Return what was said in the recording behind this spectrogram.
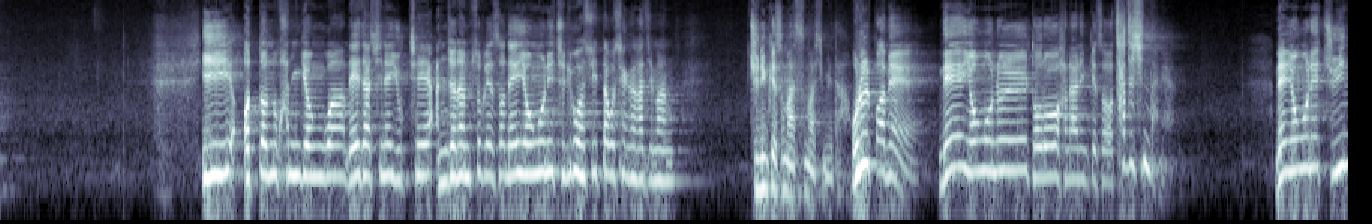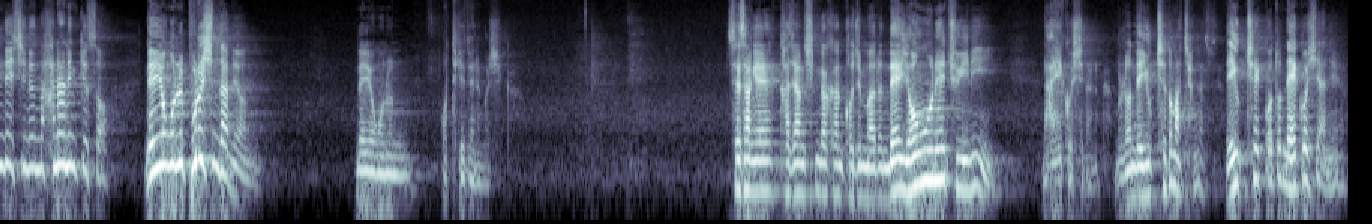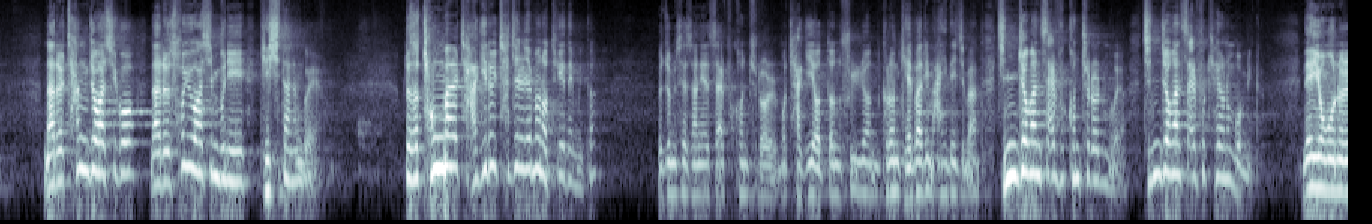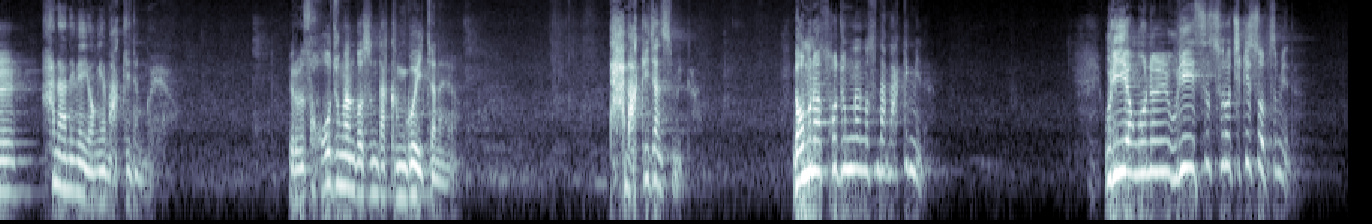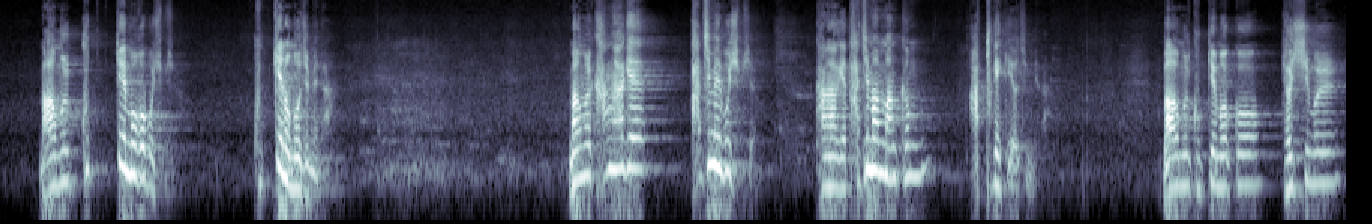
이 어떤 환경과 내 자신의 육체의 안전함 속에서 내 영혼이 즐거워할 수 있다고 생각하지만 주님께서 말씀하십니다. 오늘 밤에 내 영혼을 도로 하나님께서 찾으신다면 내 영혼의 주인 되시는 하나님께서 내 영혼을 부르신다면 내 영혼은 어떻게 되는 것일까? 세상의 가장 심각한 거짓말은 내 영혼의 주인이 나의 것이라는 거야. 물론 내 육체도 마찬가지죠. 내 육체의 것도 내 것이 아니에요. 나를 창조하시고 나를 소유하신 분이 계시다는 거예요. 그래서 정말 자기를 찾으려면 어떻게 됩니까? 요즘 세상에 self control, 뭐 자기 어떤 훈련, 그런 개발이 많이 되지만, 진정한 self control은 뭐예요? 진정한 self care는 뭡니까? 내 영혼을 하나님의 영에 맡기는 거예요. 여러분, 소중한 것은 다 금고에 있잖아요. 다 맡기지 않습니까? 너무나 소중한 것은 다 맡깁니다. 우리 영혼을 우리 스스로 지킬 수 없습니다. 마음을 굳게 먹어보십시오. 굳게 넘어집니다. 마음을 강하게 다짐해 보십시오. 강하게 다짐한 만큼 아프게 깨어집니다. 마음을 굳게 먹고 결심을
